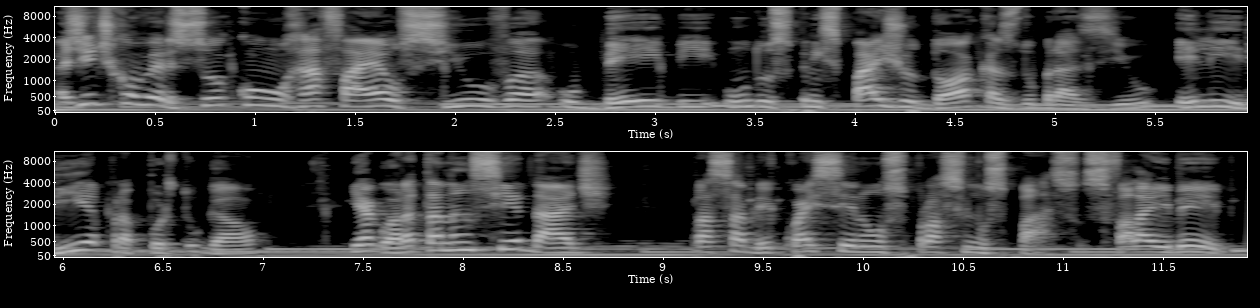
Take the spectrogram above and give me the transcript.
A gente conversou com o Rafael Silva, o Baby, um dos principais judocas do Brasil. Ele iria para Portugal e agora está na ansiedade para saber quais serão os próximos passos. Fala aí, Baby.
